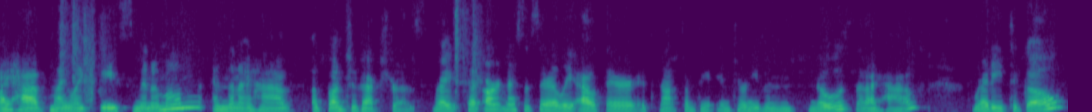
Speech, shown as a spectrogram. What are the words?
I have my like base minimum, and then I have a bunch of extras, right? That aren't necessarily out there. It's not something an intern even knows that I have ready to go.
